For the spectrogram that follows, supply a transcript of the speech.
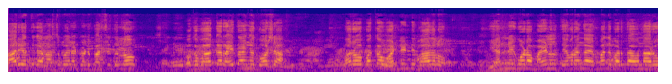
భారీ ఎత్తుగా నష్టపోయినటువంటి పరిస్థితుల్లో ఒక పక్క రైతాంగ ఘోష మరో పక్క వంటింటి బాధలు. ఇవన్నీ కూడా మహిళలు తీవ్రంగా ఇబ్బంది పడతా ఉన్నారు.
